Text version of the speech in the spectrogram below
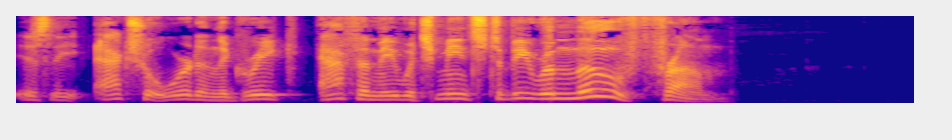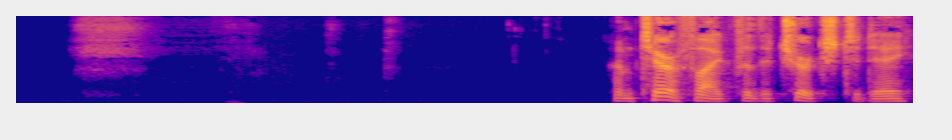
is the actual word in the Greek, aphiemi, which means to be removed from. I'm terrified for the church today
